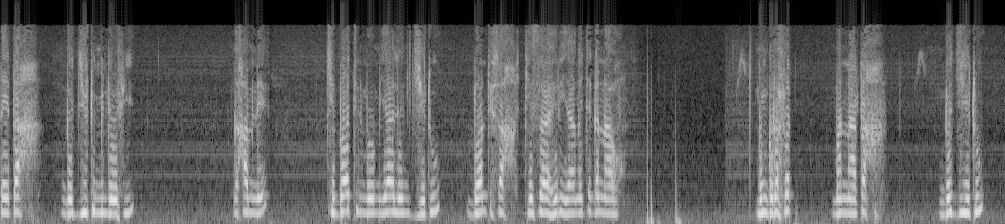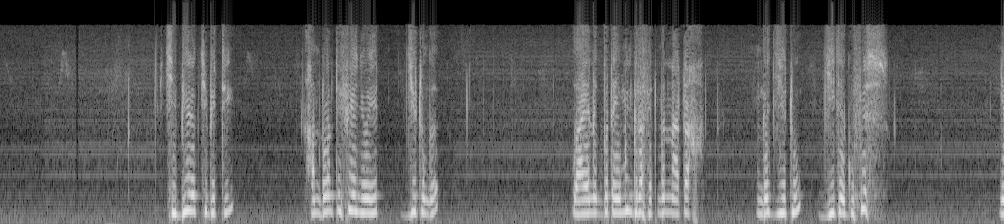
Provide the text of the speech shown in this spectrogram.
day tax nga jiitu mbindeef yi nga xam ne ci baatin moom yaa leen jiitu donte sax ci saahir yaa nga ca gannaaw. Muñ gu rafet mën naa tax nga jiitu ci biir ak ci bitti xam donte feeñoo it jiitu nga. Waaye nag rafet tax nga gu ñu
